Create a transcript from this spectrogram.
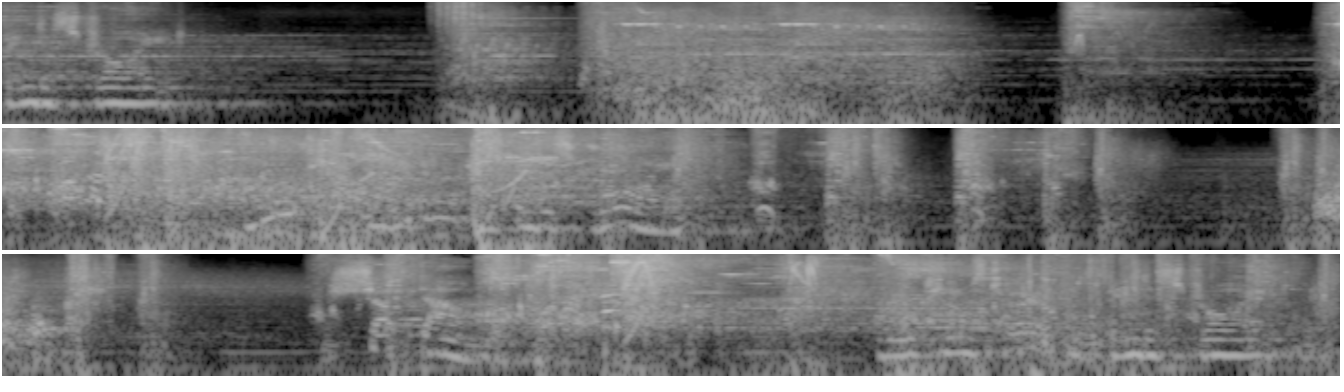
been destroyed. Shut down. Blue team's turret has been destroyed.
